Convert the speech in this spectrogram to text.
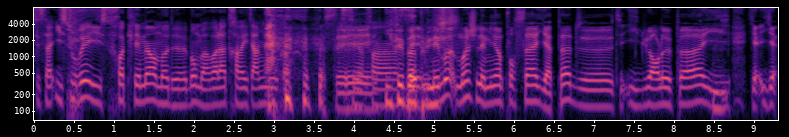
C'est ça, il sourit, il se frotte les mains en mode euh, bon bah voilà travail terminé quoi. C'est, C'est. enfin, Il fait pas plus. Mais moi, moi, je l'aime bien pour ça. Il y a pas de, il hurle pas. Il, il y, a, il y a-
